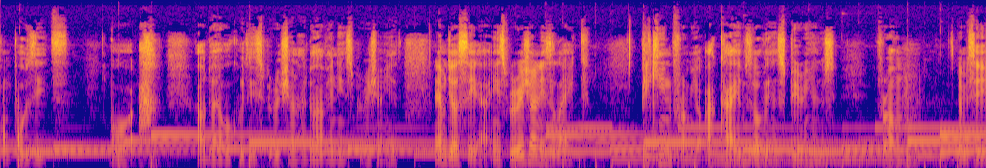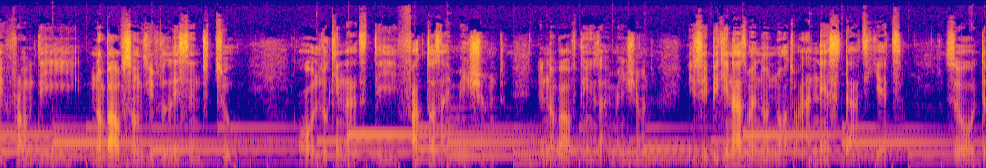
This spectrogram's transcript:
compose it but how do i work with inspiration? I don't have any inspiration yet. Let me just say that inspiration is like picking from your archives of experience from let me say from the number of songs you've listened to or looking at the factors i mentioned the number of things i mentioned. You see beginners might not know how to harness that yet. So the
